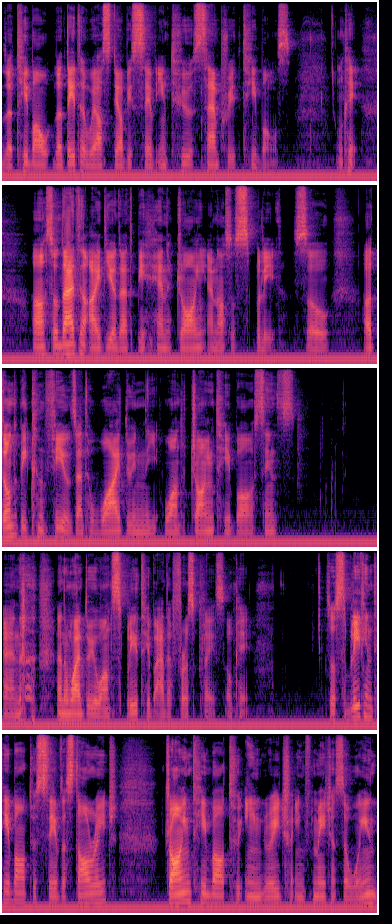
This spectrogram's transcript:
the table the data will still be saved in two separate tables. Okay uh, so that's the idea that behind join and also split. So uh, don't be confused that why do you want join table since and and why do you want split table at the first place okay? So splitting table to save the storage join table to enrich information. So when you,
